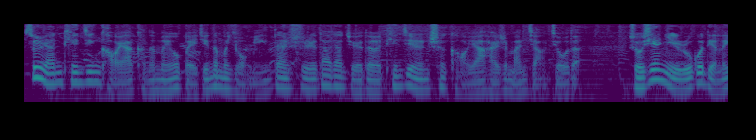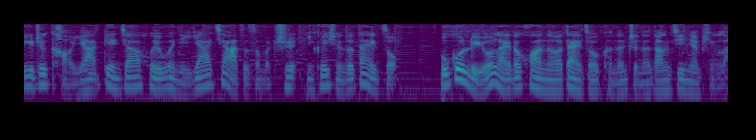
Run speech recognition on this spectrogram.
虽然天津烤鸭可能没有北京那么有名，但是大家觉得天津人吃烤鸭还是蛮讲究的。首先，你如果点了一只烤鸭，店家会问你鸭架子怎么吃，你可以选择带走。不过旅游来的话呢，带走可能只能当纪念品了。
